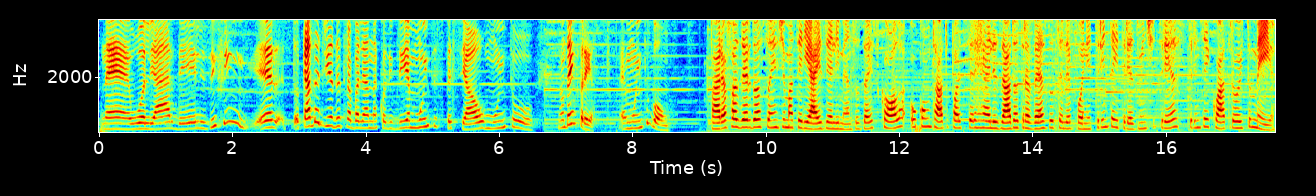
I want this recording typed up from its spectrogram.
né, o olhar deles, enfim, é, cada dia de trabalhar na Colibri é muito especial, muito, não tem preço, é muito bom. Para fazer doações de materiais e alimentos à escola, o contato pode ser realizado através do telefone 3323 3486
